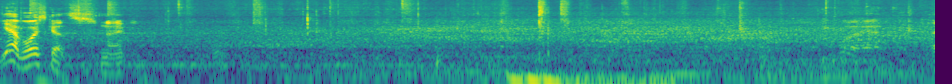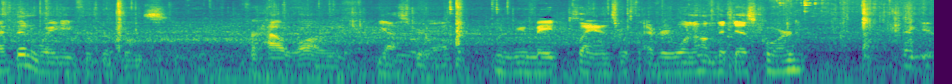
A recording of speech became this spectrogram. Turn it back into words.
Yeah, Boy Scouts tonight. I've been waiting for Perkins. For how long? Yesterday. When we made plans with everyone on the Discord. Thank you.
